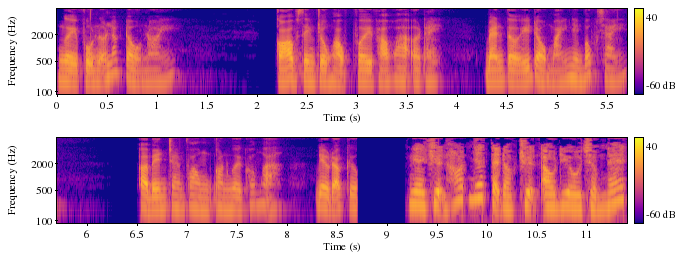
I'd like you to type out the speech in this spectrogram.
Người phụ nữ lắc đầu nói. Có học sinh trung học phơi pháo hoa ở đây. Bén tới đầu máy nên bốc cháy. Ở bên trong phòng còn người không ạ? Đều đã cứu. Nghe chuyện hot nhất tại đọc truyện audio.net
